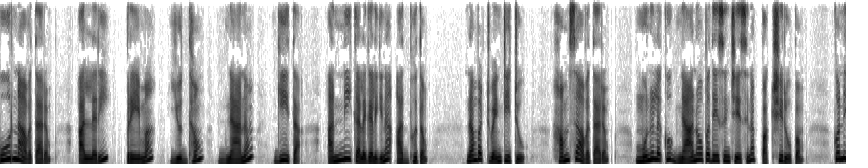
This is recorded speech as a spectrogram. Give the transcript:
పూర్ణ అవతారం అల్లరి ప్రేమ యుద్ధం జ్ఞానం గీత అన్నీ కలగలిగిన అద్భుతం. Number twenty two. హంస అవతారం. మునులకు జ్ఞానోపదేశం చేసిన పక్షిరూపం కొన్ని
